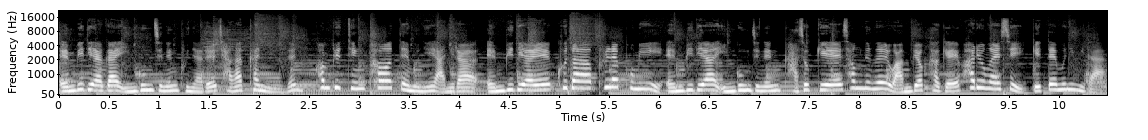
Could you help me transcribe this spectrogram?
엔비디아가 인공지능 분야를 장악한 이유는 컴퓨팅 파워 때문이 아니라 엔비디아의 쿠다 플랫폼이 엔비디아 인공지능 가속기의 성능을 완벽하게 활용할 수 있기 때문입니다.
